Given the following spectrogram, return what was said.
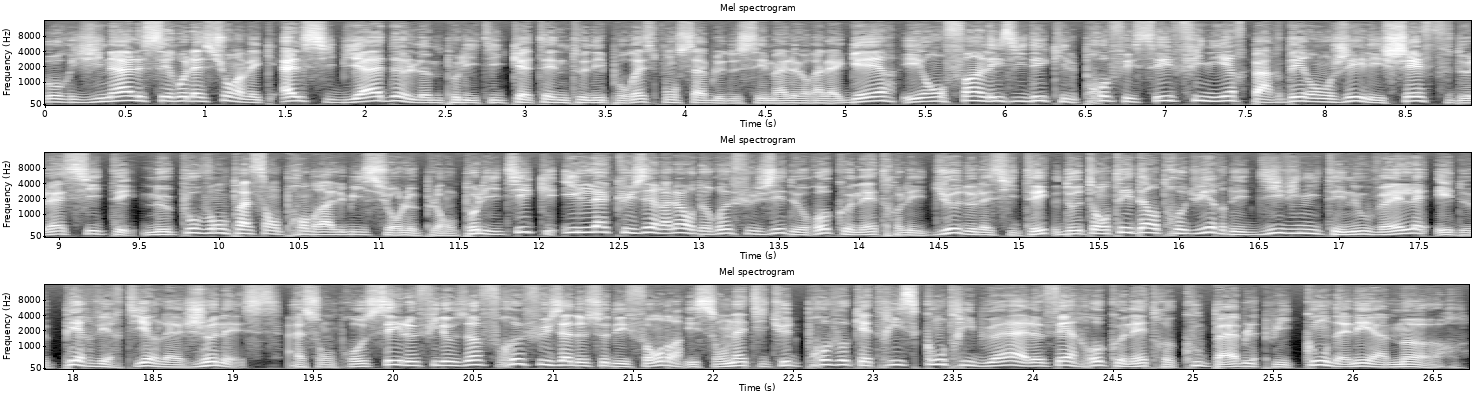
original, ses relations avec Alcibiade, l'homme politique qu'Athènes tenait pour responsable de ses malheurs à la guerre, et enfin les idées qu'il professait finirent par déranger les chefs de la cité. Ne pouvant pas s'en prendre à lui sur le plan politique, ils l'accusèrent alors de refuser de reconnaître les dieux de la cité, de tenter d'introduire des divinités nouvelles et de pervertir la jeunesse. À son procès, le philosophe refusa de se défendre et son attitude provocatrice contribua à le faire reconnaître coupable puis condamné à mort.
